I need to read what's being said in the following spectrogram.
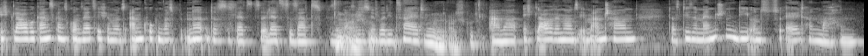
ich glaube ganz, ganz grundsätzlich, wenn wir uns angucken, was, ne, das ist das letzte, letzte Satz, wir sind Ja, auch ein bisschen gut. über die Zeit. Ja, alles gut. Aber ich glaube, wenn wir uns eben anschauen, dass diese Menschen, die uns zu Eltern machen,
